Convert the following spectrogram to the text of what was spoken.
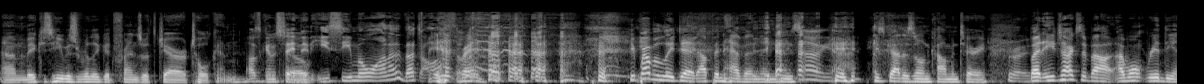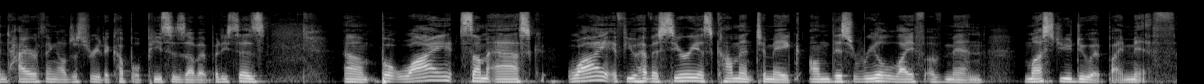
um, because he was really good friends with J.R.R. Tolkien. I was going to say, so- did he see Moana? That's awesome. right he probably did up in heaven, and he's Oh, yeah. he's got his own commentary. Right. But he talks about. I won't read the entire thing. I'll just read a couple pieces of it. But he says, um, "But why?" Some ask, "Why, if you have a serious comment to make on this real life of men, must you do it by myth?"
